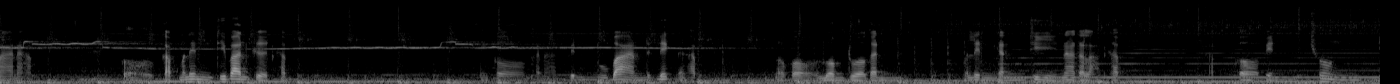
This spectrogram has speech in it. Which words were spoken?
มานะครับ ก็กลับมาเล่นที่บ้านเกิดครับก็ขนาดเป็นหมู่บ้านเล็กๆนะครับ เราก็รวมตัวกันมาเล่นกันที่หน้าตลาดครับ ครับ ก็เป็นช่วงเ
